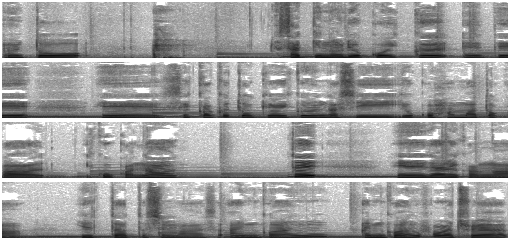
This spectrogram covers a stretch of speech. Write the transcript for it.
うんと、さっきの旅行行く、えー、でえー、せっかく東京行くんだし横浜とか行こうかなって、えー、誰かが言ったとします。I'm going, I'm going for a trip、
